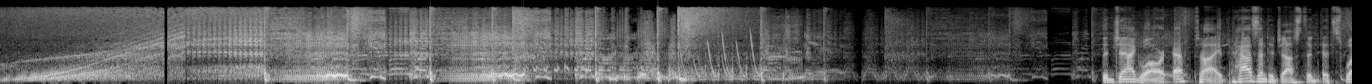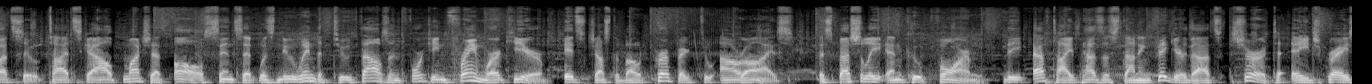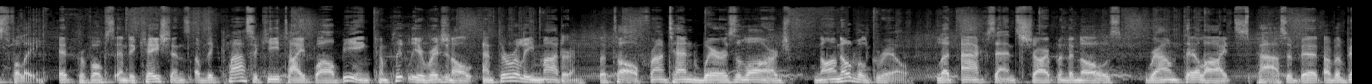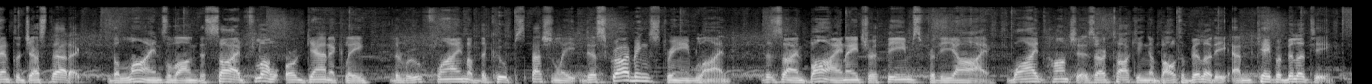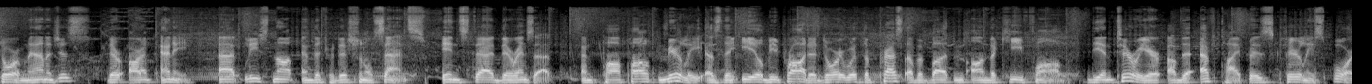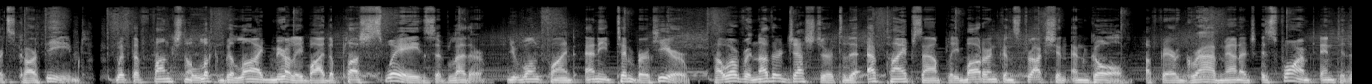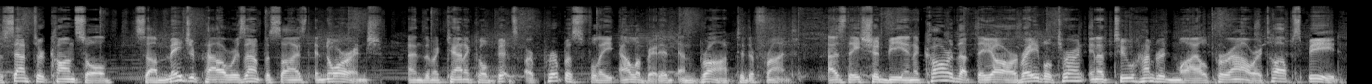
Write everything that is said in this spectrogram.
Mm-hmm. The Jaguar F-Type hasn't adjusted its wetsuit tight scalp much at all since it was new in the 2014 framework year, it's just about perfect to our eyes, especially in coupe form. The F-Type has a stunning figure that's sure to age gracefully. It provokes indications of the classic E-Type while being completely original and thoroughly modern. The tall front end wears a large, non-oval grille let accents sharpen the nose, round taillights pass a bit of a vintage aesthetic, the lines along the side flow organically, the roofline of the coupe specially describing streamlined, designed by nature themes for the eye. Wide haunches are talking about ability and capability. Door manages, there aren't any, at least not in the traditional sense. Instead they're inset, and pop out merely as the ELB Prada door with the press of a button on the key fob. The interior of the F-Type is clearly sports car themed, with the functional look belied merely by the plush swathes of leather. You won't find any timber here, however another gesture to the F-Type's amply modern construction and goal. A fair grab manage is formed into the center console, some major power is emphasized in orange, and the mechanical bits are purposefully elevated and brought to the front as they should be in a car that they are able to turn in a 200 mile per hour top speed.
